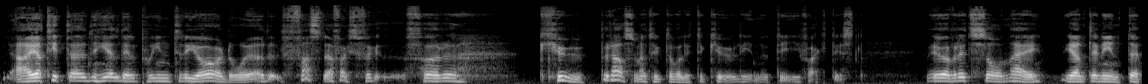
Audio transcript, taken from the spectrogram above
Ja, jag tittade en hel del på interiör då. Jag fastnade faktiskt för, för Cupra som jag tyckte var lite kul inuti faktiskt. I övrigt så nej, egentligen inte.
